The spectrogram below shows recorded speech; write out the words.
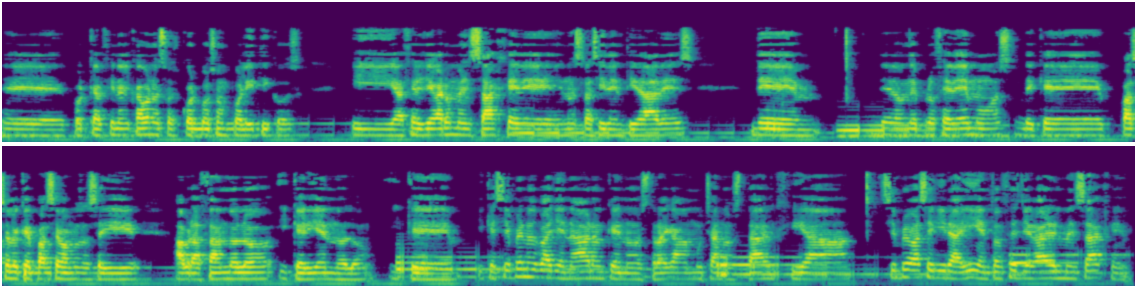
Eh, porque al fin y al cabo nuestros cuerpos son políticos y hacer llegar un mensaje de nuestras identidades, de, de dónde procedemos, de que pase lo que pase vamos a seguir abrazándolo y queriéndolo y que, y que siempre nos va a llenar aunque nos traiga mucha nostalgia, siempre va a seguir ahí, entonces llegar el mensaje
